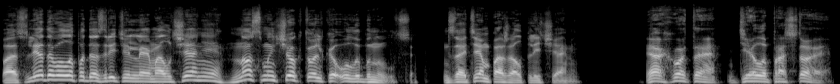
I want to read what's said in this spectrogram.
Последовало подозрительное молчание, но Смычок только улыбнулся. Затем пожал плечами. «Охота — дело простое,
